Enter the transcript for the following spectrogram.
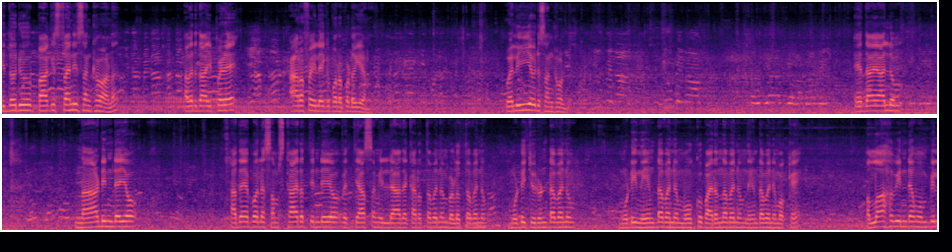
ഇതൊരു പാകിസ്ഥാനി സംഘമാണ്. അവരിതാ ഇപ്പോഴേ അറഫയിലേക്ക് പുറപ്പെടുകയാണ്. വലിയൊരു സംഘമുണ്ട്. ഏതായാലും നാടിന്റെയോ അതേപോലെ സംസ്കാരത്തിന്റെയോ വ്യത്യാസമില്ലാതെ കറുത്തവനും വെളുത്തവനും മുടി ചുരുണ്ടവനും മുടി നീണ്ടവനും മൂക്കു പരന്നവനും നീണ്ടവനുമൊക്കെ അള്ളാഹുവിന്റെ മുമ്പിൽ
